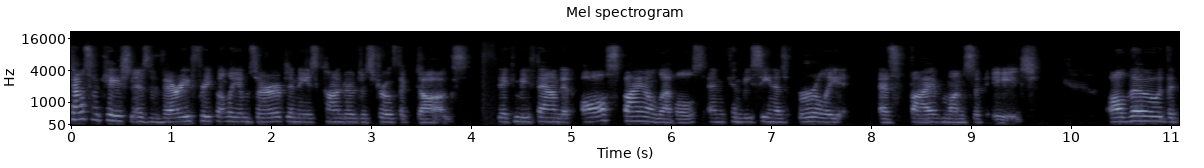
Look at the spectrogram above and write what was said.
calcification is very frequently observed in these chondrodystrophic dogs. They can be found at all spinal levels and can be seen as early as five months of age. Although the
